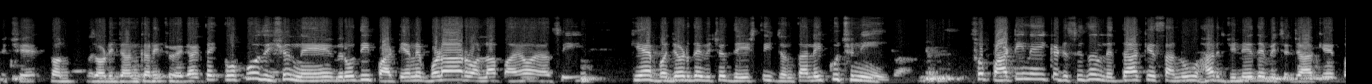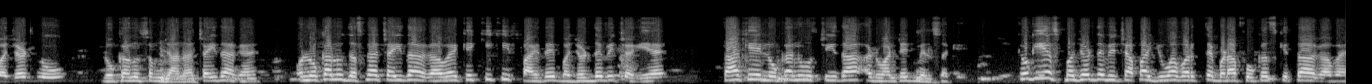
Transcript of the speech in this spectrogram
ਪਿੱਛੇ, ਤੁਹਾਨੂੰ ਤੁਹਾਡੀ ਜਾਣਕਾਰੀ ਚ ਹੋਏਗਾ ਤੇ ਓਪੋਜੀਸ਼ਨ ਨੇ, ਵਿਰੋਧੀ ਪਾਰਟੀਆਂ ਨੇ ਬੜਾ ਰੌਲਾ ਪਾਇਆ ਹੋਇਆ ਸੀ ਕਿ ਇਹ ਬਜਟ ਦੇ ਵਿੱਚ ਦੇਸ਼ ਦੀ ਜਨਤਾ ਲਈ ਕੁਝ ਨਹੀਂ ਹੈਗਾ। ਸੋ ਪਾਰਟੀ ਨੇ ਇੱਕ ਡਿਸੀਜਨ ਲਿੱਤਾ ਕਿ ਸਾਨੂੰ ਹਰ ਜ਼ਿਲ੍ਹੇ ਦੇ ਵਿੱਚ ਜਾ ਕੇ ਬਜਟ ਨੂੰ ਲੋਕਾਂ ਨੂੰ ਸਮਝਾਉਣਾ ਚਾਹੀਦਾ ਹੈਗਾ ਔਰ ਲੋਕਾਂ ਨੂੰ ਦੱਸਣਾ ਚਾਹੀਦਾ ਹੈਗਾ ਵਾ ਕਿ ਕੀ ਕੀ ਫਾਇਦੇ ਬਜਟ ਦੇ ਵਿੱਚ ਹੈਗੇ ਹੈ। ਤਾਂ ਕਿ ਲੋਕਾਂ ਨੂੰ ਉਸ ਚੀਜ਼ ਦਾ ਐਡਵਾਂਟੇਜ ਮਿਲ ਸਕੇ। ਕਿਉਂਕਿ ਇਸ ਬਜਟ ਦੇ ਵਿੱਚ ਆਪਾਂ ਯੁਵਾ ਵਰਗ ਤੇ ਬੜਾ ਫੋਕਸ ਕੀਤਾ ਹੈਗਾ ਵਾ।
